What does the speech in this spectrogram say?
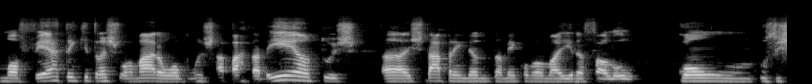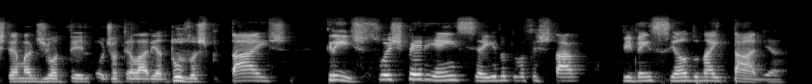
uma oferta em que transformaram alguns apartamentos, uh, está aprendendo também, como a Maíra falou, com o sistema de, hotel, de hotelaria dos hospitais. Cris, sua experiência aí do que você está vivenciando na Itália.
